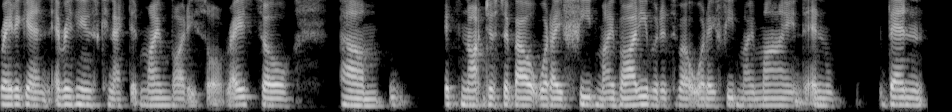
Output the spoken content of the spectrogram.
right? Again, everything is connected mind, body, soul, right? So um, it's not just about what I feed my body, but it's about what I feed my mind. And then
